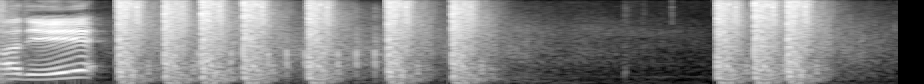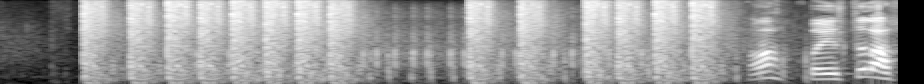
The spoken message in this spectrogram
Hadi. Ah bayılttılar.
